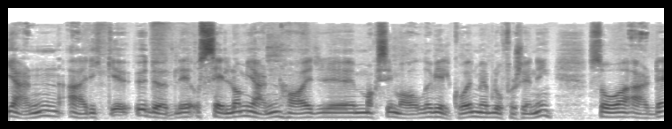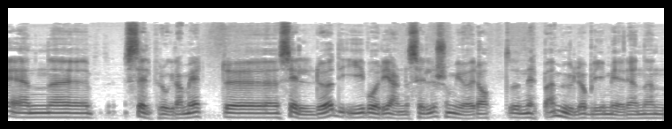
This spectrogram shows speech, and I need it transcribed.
hjernen er ikke udødelig. Og selv om hjernen har eh, maksimale vilkår med blodforsyning, så er det en eh, selvprogrammert eh, celledød i våre hjerneceller som gjør at neppe er mulig å bli mer enn en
